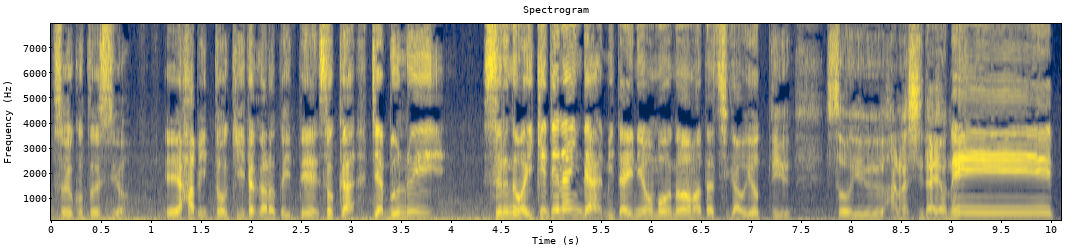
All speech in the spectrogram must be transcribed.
そういうことですよ。えーハビットを聞いたからといって、そっか、じゃあ分類するのはいけてないんだみたいに思うのはまた違うよっていう、そういう話だよね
